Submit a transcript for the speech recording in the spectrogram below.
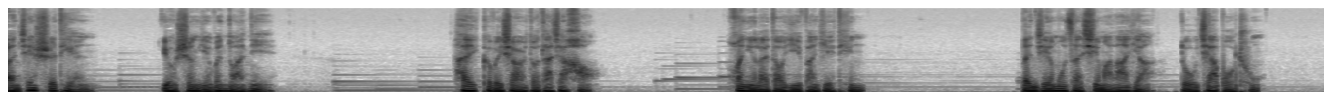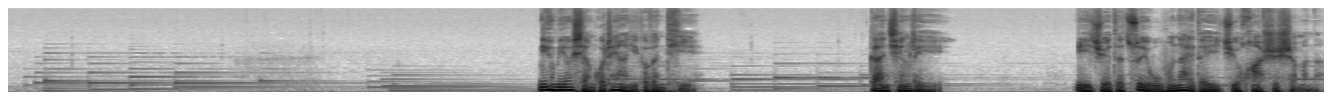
晚间十点，用声音温暖你。嗨，各位小耳朵，大家好，欢迎来到一晚夜听。本节目在喜马拉雅独家播出。你有没有想过这样一个问题？感情里，你觉得最无奈的一句话是什么呢？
